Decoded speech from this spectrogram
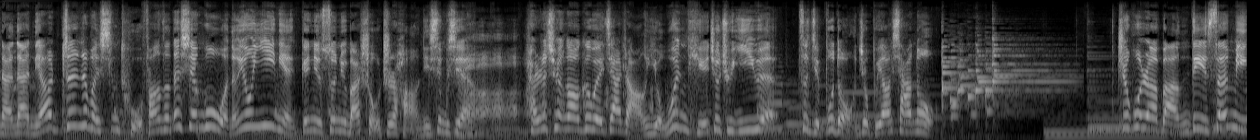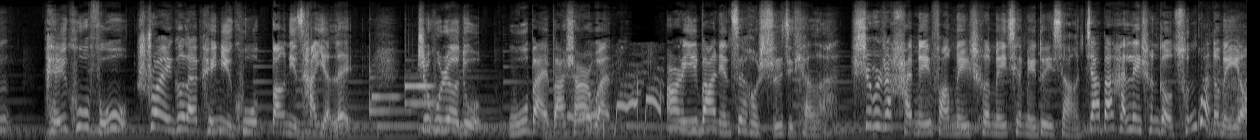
奶奶，你要真这么信土方子，那仙姑我能用意念给你孙女把手治好，你信不信？还是劝告各位家长，有问题就去医院，自己不懂就不要瞎弄。知乎热榜第三名，陪哭服务，帅哥来陪你哭，帮你擦眼泪，知乎热度五百八十二万。二零一八年最后十几天了，是不是还没房没车没钱没对象，加班还累成狗，存款都没有，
